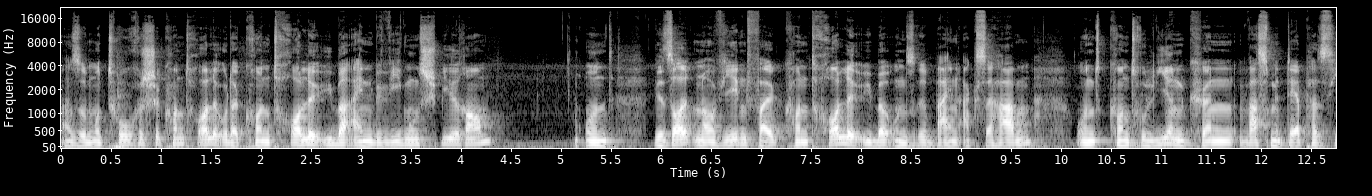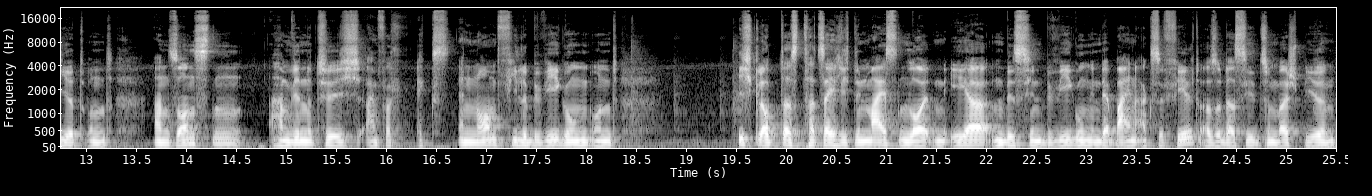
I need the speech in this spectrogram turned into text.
also motorische Kontrolle oder Kontrolle über einen Bewegungsspielraum. Und wir sollten auf jeden Fall Kontrolle über unsere Beinachse haben und kontrollieren können, was mit der passiert. Und ansonsten haben wir natürlich einfach enorm viele Bewegungen und ich glaube, dass tatsächlich den meisten Leuten eher ein bisschen Bewegung in der Beinachse fehlt. Also, dass sie zum Beispiel,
